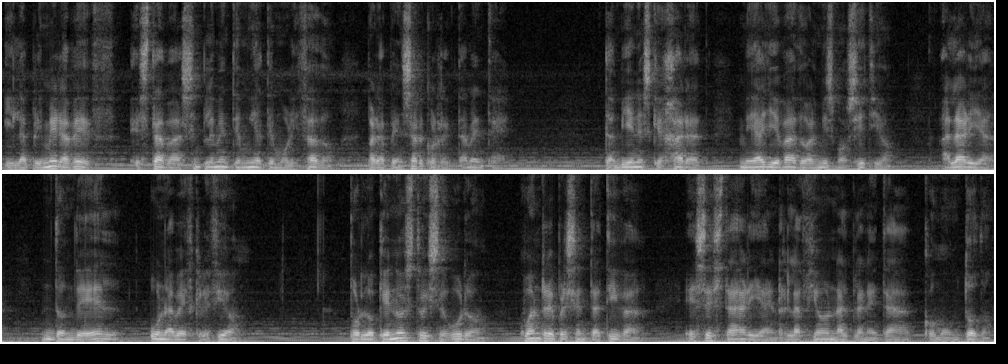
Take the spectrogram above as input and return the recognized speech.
y la primera vez estaba simplemente muy atemorizado para pensar correctamente. También es que Harad me ha llevado al mismo sitio, al área donde él una vez creció, por lo que no estoy seguro cuán representativa es esta área en relación al planeta como un todo.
